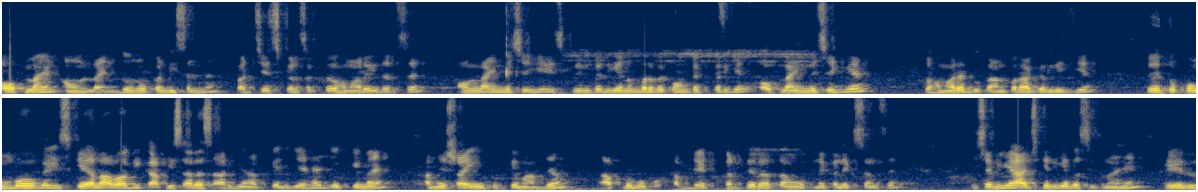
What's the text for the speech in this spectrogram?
ऑफलाइन ऑनलाइन दोनों कंडीशन में परचेज कर सकते हो हमारे इधर से। ऑनलाइन में चाहिए स्क्रीन पे दिए नंबर पे कांटेक्ट करिए ऑफलाइन में चाहिए तो हमारे दुकान पर आकर लीजिए। तो ये तो कोम्बो हो गई। इसके अलावा भी काफ़ी सारा साड़ियाँ आपके लिए है, जो कि मैं हमेशा यूट्यूब के माध्यम आप लोगों को अपडेट करते रहता हूँ अपने कलेक्शन से। तो चलिए, आज के लिए बस इतना है। फिर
